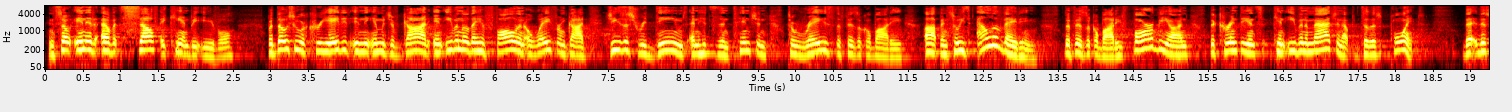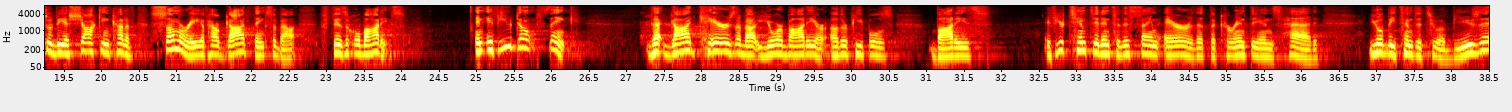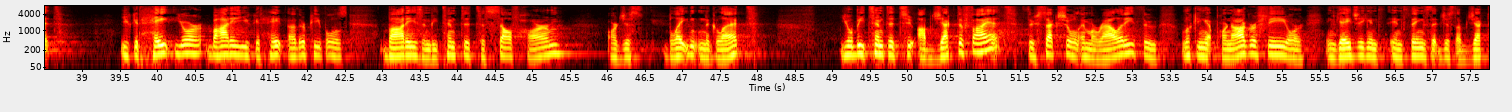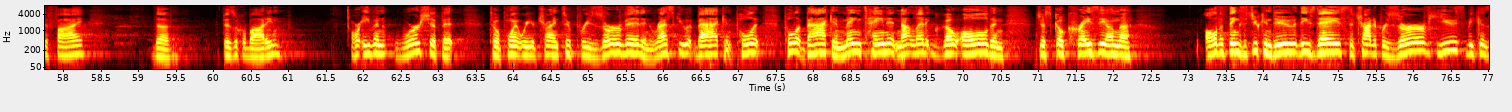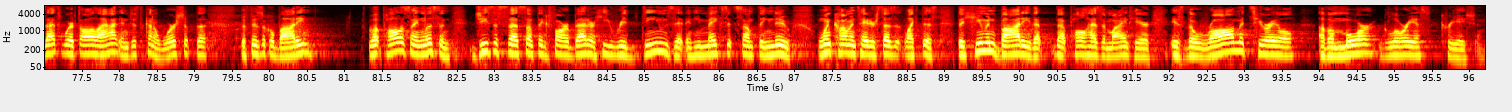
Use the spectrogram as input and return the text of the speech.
and so in and of itself it can't be evil. But those who are created in the image of God, and even though they have fallen away from God, Jesus redeems and it's his intention to raise the physical body up. And so he's elevating the physical body far beyond the Corinthians can even imagine up to this point. This would be a shocking kind of summary of how God thinks about physical bodies. And if you don't think that God cares about your body or other people's bodies, if you're tempted into this same error that the Corinthians had, you'll be tempted to abuse it. You could hate your body. You could hate other people's bodies and be tempted to self harm or just blatant neglect. You'll be tempted to objectify it through sexual immorality, through looking at pornography or engaging in, in things that just objectify the physical body, or even worship it to a point where you're trying to preserve it and rescue it back and pull it, pull it back and maintain it, and not let it go old and just go crazy on the all the things that you can do these days to try to preserve youth because that's where it's all at and just kind of worship the, the physical body. But Paul is saying, listen, Jesus says something far better. He redeems it and he makes it something new. One commentator says it like this The human body that, that Paul has in mind here is the raw material of a more glorious creation.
